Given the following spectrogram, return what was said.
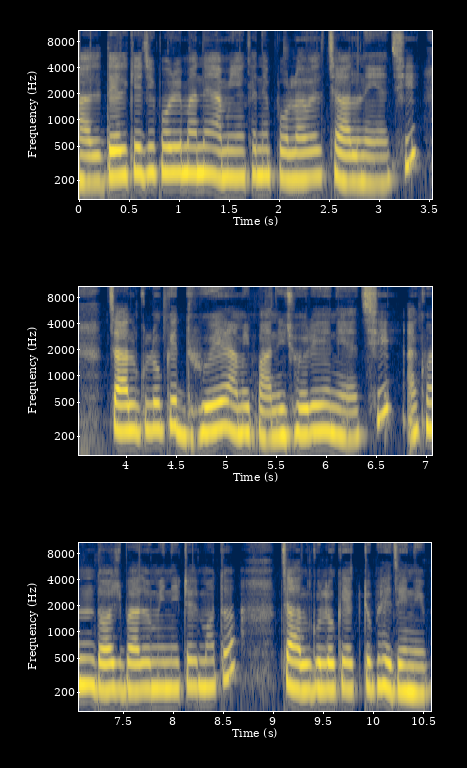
আর দেড় কেজি পরিমাণে আমি এখানে পোলাওয়ের চাল নিয়েছি। চালগুলোকে ধুয়ে আমি পানি ঝরিয়ে নিয়েছি। এখন দশ বারো মিনিটের মতো চালগুলোকে একটু ভেজে নিব।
